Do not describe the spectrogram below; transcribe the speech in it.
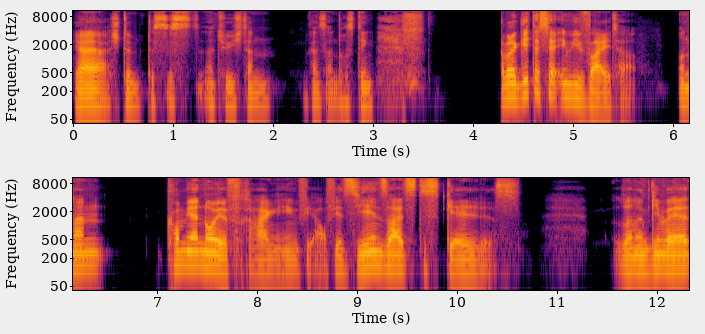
Ja, ja, stimmt. Das ist natürlich dann ein ganz anderes Ding. Aber dann geht das ja irgendwie weiter. Und dann kommen ja neue Fragen irgendwie auf. Jetzt jenseits des Geldes. Sondern gehen wir ja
